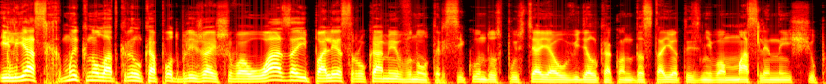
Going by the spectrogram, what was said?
Ильяс хмыкнул, открыл капот ближайшего УАЗа и полез руками внутрь. Секунду спустя я увидел, как он достает из него масляный щуп.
